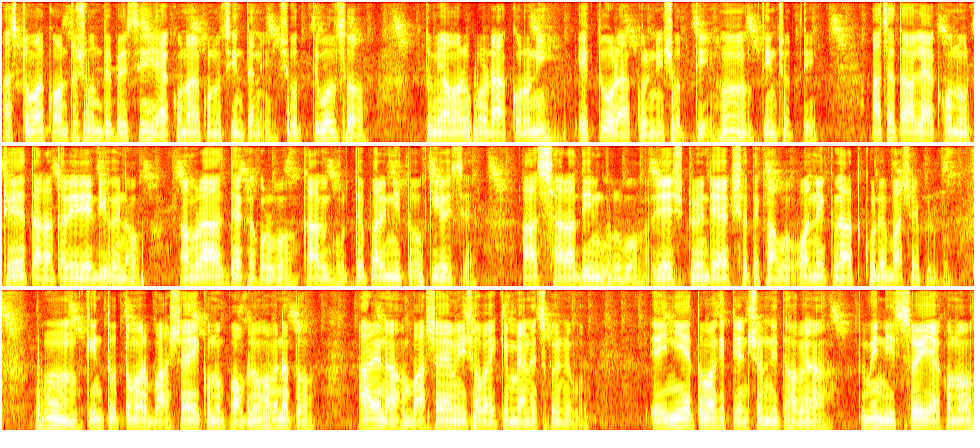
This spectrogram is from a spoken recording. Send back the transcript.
আজ তোমার কণ্ঠ শুনতে পেয়েছি, এখন আর কোনো চিন্তা নেই। সত্যি বলছো? তুমি আমার উপর রাগ করনি? একটুও রাগ করিনি, সত্যি। হুম, তিন সত্যি। আচ্ছা তাহলে এখন উঠে তাড়াতাড়ি রেডি হয়ে নাও। আমরা আজ দেখা করব। কাল ঘুরতে পারিনি তো, কী হয়েছে? আজ সারা দিন ঘুরবো, রেস্টুরেন্টে একসাথে খাব, অনেক রাত করে বাসায় ফিরবো। হুম, কিন্তু তোমার বাসায় কোনো প্রবলেম হবে না তো? আরে না, বাসায় আমি সবাইকে ম্যানেজ করে নেব। এই নিয়ে তোমাকে টেনশন নিতে হবে না। তুমি নিশ্চয়ই এখনও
